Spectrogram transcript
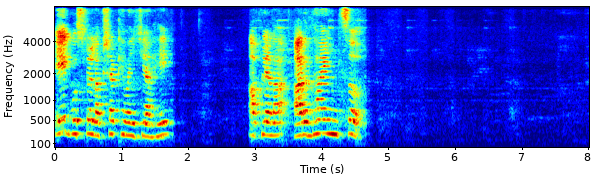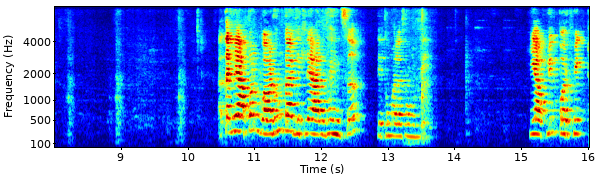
एक गोष्ट लक्षात ठेवायची आहे. आपल्याला अर्धा इंच आता हे आपण वाढून का घेतले अर्धा इंच? ते तुम्हाला सांगते. ही आपली परफेक्ट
